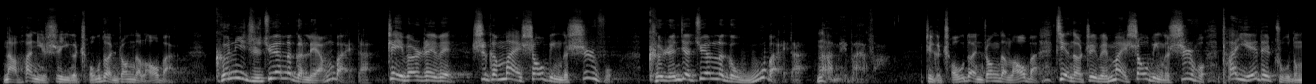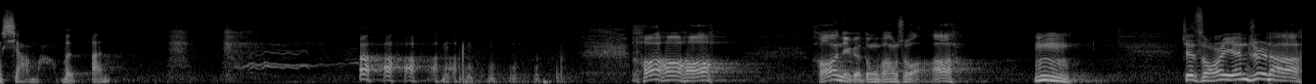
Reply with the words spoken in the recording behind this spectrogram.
哪怕你是一个绸缎庄的老板，可你只捐了个两百担，这边这位是个卖烧饼的师傅。可人家捐了个五百担，那没办法。这个绸缎庄的老板见到这位卖烧饼的师傅，他也得主动下马问安。好，好，好，好你个东方朔啊！嗯，这总而言之呢，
